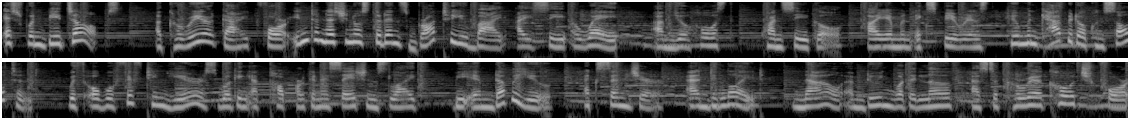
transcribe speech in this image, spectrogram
H1B Jobs, a career guide for international students brought to you by IC Away. I'm your host, Kwan Siegel. I am an experienced human capital consultant with over 15 years working at top organizations like BMW, Accenture, and Deloitte. Now I'm doing what I love as a career coach for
